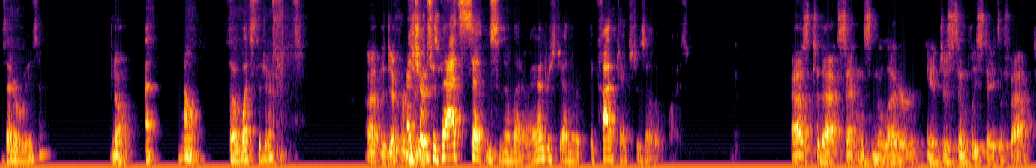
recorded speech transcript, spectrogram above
Is that a reason? No. Uh, no. So what's the difference? Uh, the difference in terms is, of that sentence in the letter, I understand the, the context is otherwise. As to that sentence in the letter, it just simply states a fact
